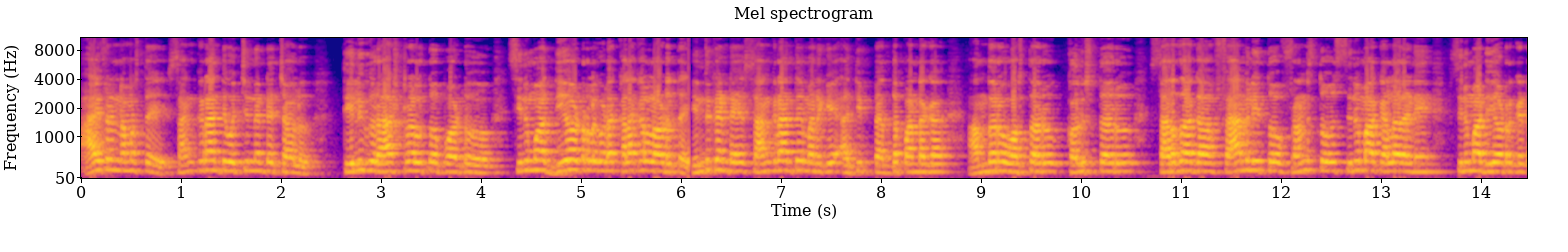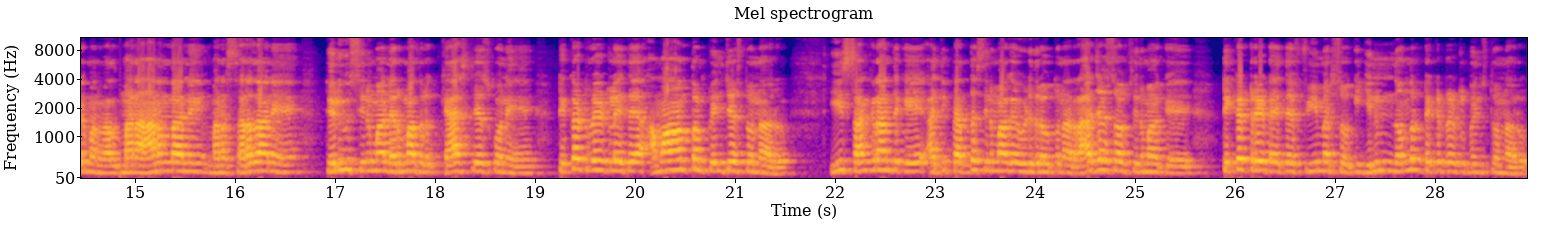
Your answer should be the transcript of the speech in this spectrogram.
హాయ్ ఫ్రెండ్ నమస్తే. సంక్రాంతి వచ్చిందంటే చాలు. తెలుగు రాష్ట్రాలతో పాటు సినిమా థియేటర్లు కూడా కలకలలాడుతాయి ఎందుకంటే సంక్రాంతి మనకి అతి పెద్ద పండగ. అందరూ వస్తారు కలుస్తారు. సరదాగా ఫ్యామిలీతో ఫ్రెండ్స్తో సినిమాకి వెళ్ళాలని సినిమా థియేటర్కి అయితే మనం మన ఆనందాన్ని మన సరదాని తెలుగు సినిమా నిర్మాతలు క్యాష్ చేసుకొని టికెట్ రేట్లు అయితే అమాంతం పెంచేస్తున్నారు. ఈ సంక్రాంతికి అతి పెద్ద సినిమాగా విడుదలవుతున్న రాజాసాబ్ సినిమాకి టికెట్ రేట్ అయితే ఫీమర్స్కి ఎనిమిది వందలు టికెట్ రేట్లు పెంచుతున్నారు.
